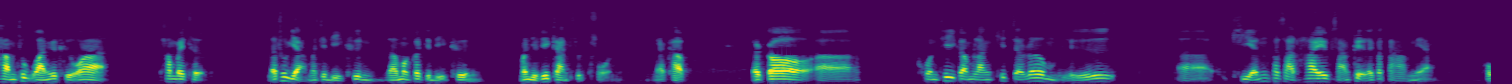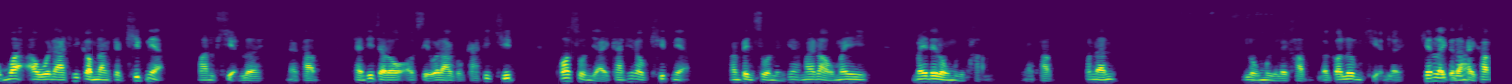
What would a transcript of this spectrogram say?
ทำทุกวันก็คือว่าทำไปเถอะ แล้วทุกอย่างมันจะดีขึ้น แล้วมันก็จะดีขึ้น มันอยู่ที่การฝึกฝน นะครับ แล้วก็คนที่กำลังคิดจะเริ่มหรือเขียนภาษาไทยภาษาอังกฤษอะไรก็ตามเนี่ยผมว่าเอาเวลาที่กำลังจะคิดเนี่ยมันเขียนเลยนะครับแทนที่จะเราเอาเสียเวลากับการที่คิด เพราะส่วนใหญ่การที่เราคิดเนี่ยมันเป็นส่วนหนึ่งที่ทำให้เราไม่ไม่ได้ลงมือทำนะครับ เพราะนั้นลงมือเลยครับ แล้วก็เริ่มเขียนเลย เขียนอะไรก็ได้ครับ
